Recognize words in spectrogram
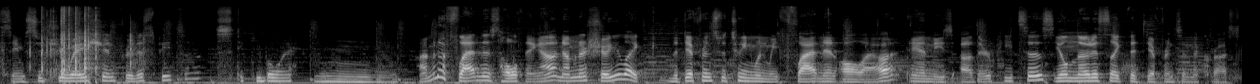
same situation for this pizza. Sticky boy. Mm. I'm gonna flatten this whole thing out and I'm gonna show you like the difference between when we flatten it all out and these other pizzas. You'll notice like the difference in the crust.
